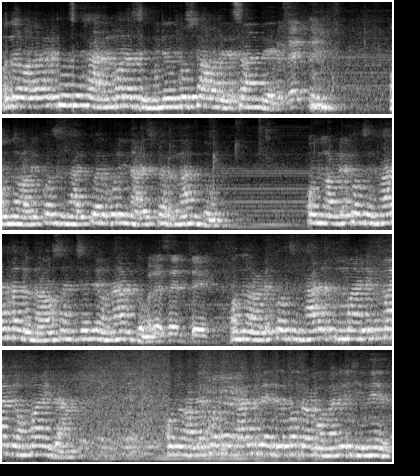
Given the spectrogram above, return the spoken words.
Honorable concejal Morací Muñoz Gustavo Alexander. Honorable concejal Cuervo Linares Fernando. Honorable concejal Maldonado Sánchez Leonardo. Presente. Honorable concejal Marín María Mayra. Honorable concejal Méndez Mondragón Ginés.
